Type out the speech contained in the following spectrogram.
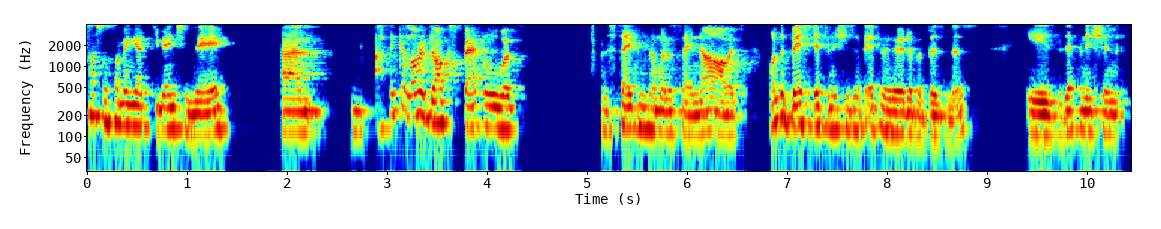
touch on something that you mentioned there. Um, I think a lot of docs battle with the statement I'm going to say now, it's one of the best definitions I've ever heard of a business is the definition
